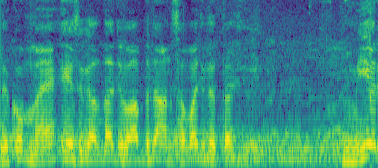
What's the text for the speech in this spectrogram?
ਦੇਖੋ ਮੈਂ ਇਸ ਗੱਲ ਦਾ ਜਵਾਬ ਵਿਧਾਨ ਸਭਾ 'ਚ ਦਿੱਤਾ ਸੀ। ਮੀਅਰ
